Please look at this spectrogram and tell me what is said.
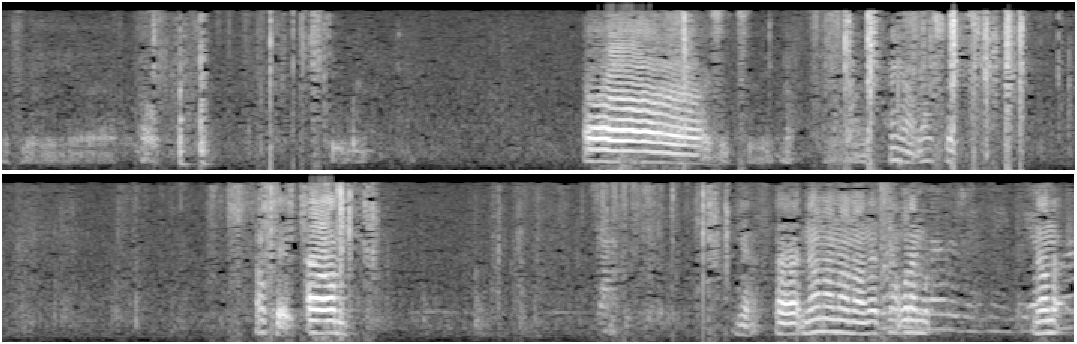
let's see, uh, oh, Uh, is it, no, hang on one sec. Okay. Um, yeah. Uh, no, no, no, no. That's not what I'm. No, no.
